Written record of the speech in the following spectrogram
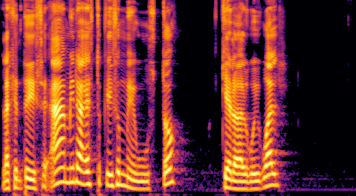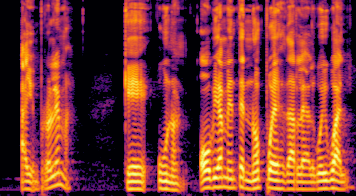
la gente dice, ah, mira, esto que hizo me gustó, quiero algo igual. Hay un problema. Que uno, obviamente no puedes darle algo igual,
